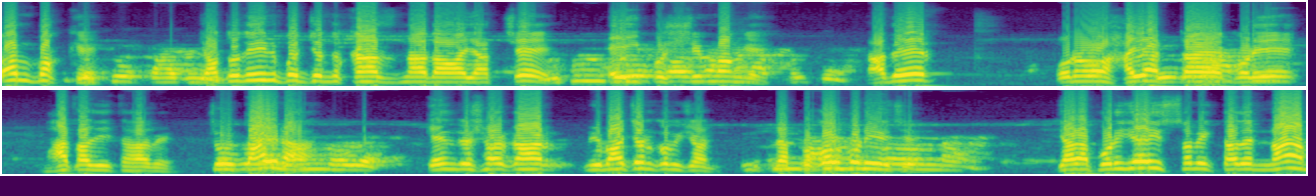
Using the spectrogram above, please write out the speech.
কমপক্ষে যতদিন পর্যন্ত কাজ না দেওয়া যাচ্ছে এই পশ্চিমবঙ্গে, তাদের পনেরো হাজার টাকা করে ভাতা দিতে হবে। শুধু তাই না, কেন্দ্র সরকার, নির্বাচন কমিশন একটা প্রকল্প নিয়েছে। যারা পরিযায়ী শ্রমিক, তাদের নাম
